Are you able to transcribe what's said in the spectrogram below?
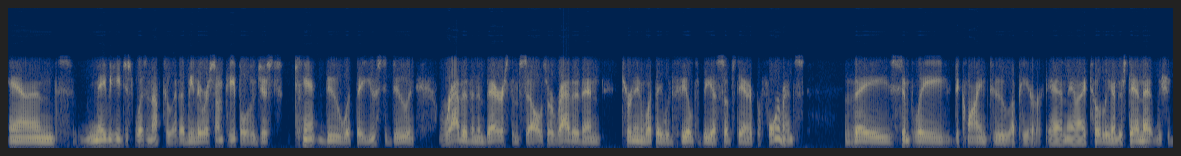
and maybe he just wasn't up to it. I mean, there were some people who just can't do what they used to do, and rather than embarrass themselves or rather than turn in what they would feel to be a substandard performance, they simply declined to appear. And and I totally understand that. We should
